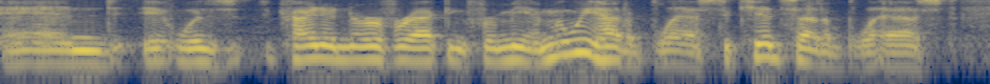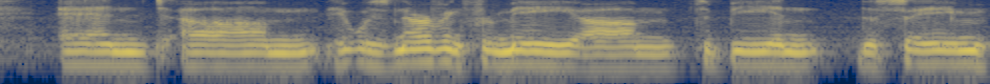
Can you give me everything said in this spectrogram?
and it was kind of nerve wracking for me. I mean, we had a blast. The kids had a blast, and um, it was nerving for me um, to be in the same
